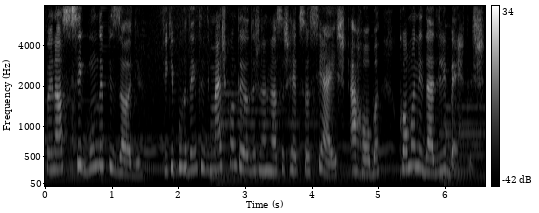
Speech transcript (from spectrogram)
foi nosso segundo episódio. Fique por dentro de mais conteúdos nas nossas redes sociais, arroba Comunidade Libertas.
